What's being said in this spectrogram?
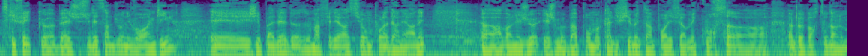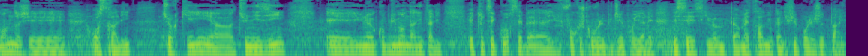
Ce qui fait que ben, je suis descendu au niveau ranking et j'ai pas d'aide de ma fédération pour la dernière année. Euh, avant les Jeux et je me bats pour me qualifier maintenant pour aller faire mes courses euh, un peu partout dans le monde. J'ai Australie, Turquie, euh, Tunisie et une Coupe du Monde en Italie. Et toutes ces courses, eh ben, il faut que je trouve le budget pour y aller. Et c'est ce qui me permettra de me qualifier pour les Jeux de Paris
